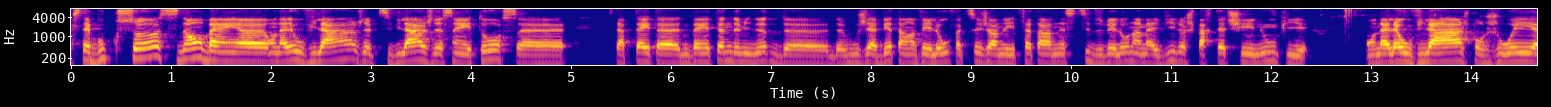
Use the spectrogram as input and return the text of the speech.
c'était beaucoup ça. Sinon, ben, euh, on allait au village, le petit village de Saint-Ours. Euh, c'était peut-être euh, une vingtaine de minutes de, où j'habite en vélo. Fait que, j'en ai fait en esti du vélo dans ma vie. Là. Je partais de chez nous, puis on allait au village pour jouer,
